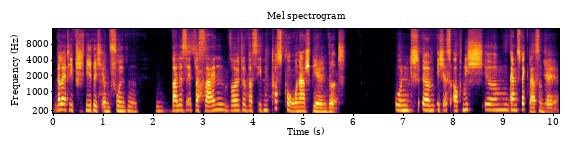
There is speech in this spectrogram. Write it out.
relativ schwierig empfunden, weil es etwas sein sollte, was eben Post-Corona spielen wird und ähm, ich es auch nicht ähm, ganz weglassen will.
